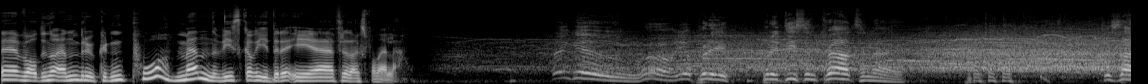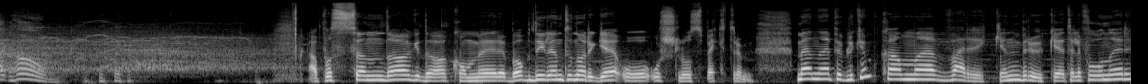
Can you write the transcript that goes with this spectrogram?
Hva du nå enn bruker den på. Men vi skal videre i Fredagspanelet. Thank you. Oh, you're pretty, pretty decent crowd tonight. Just like home. Ja, På søndag da kommer Bob Dylan til Norge og Oslo Spektrum. Men eh, publikum kan eh, verken bruke telefoner,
